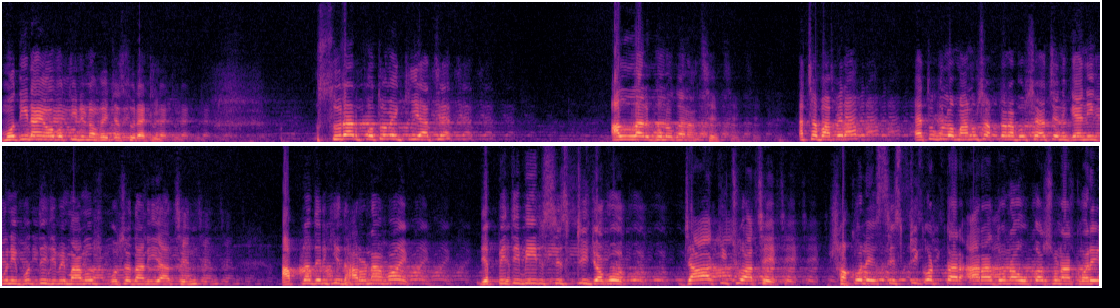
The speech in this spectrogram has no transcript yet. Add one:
মদিনায় অবতীর্ণ হয়েছে সুরাটি। সুরার প্রথমে কি আছে? আল্লাহর গুণগান আছে আচ্ছা বাপেরা এতগুলো মানুষ আপনারা বসে আছেন জ্ঞানী গুণী বুদ্ধিজীবী মানুষ বসে দাঁড়িয়ে আছেন আপনাদের কি ধারণা হয় যে পৃথিবীর সৃষ্টি জগৎ যা কিছু আছে সকলে সৃষ্টিকর্তার আরাধনা উপাসনা করে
